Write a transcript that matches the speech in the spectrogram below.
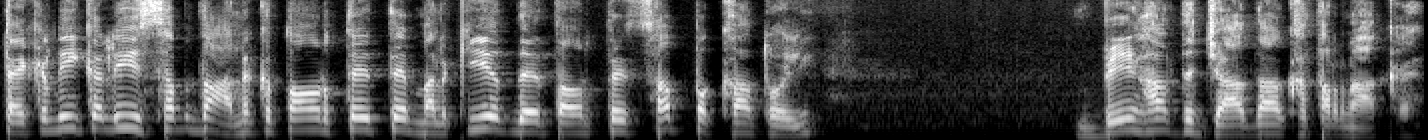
ਟੈਕਨੀਕਲੀ ਸੰਵਿਧਾਨਕ ਤੌਰ ਤੇ ਤੇ ਮਲਕੀਅਤ ਦੇ ਤੌਰ ਤੇ ਸਭ ਪੱਖਾਂ ਤੋਂ ਹੀ ਬੇਹੱਦ ਜ਼ਿਆਦਾ ਖਤਰਨਾਕ ਹੈ।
